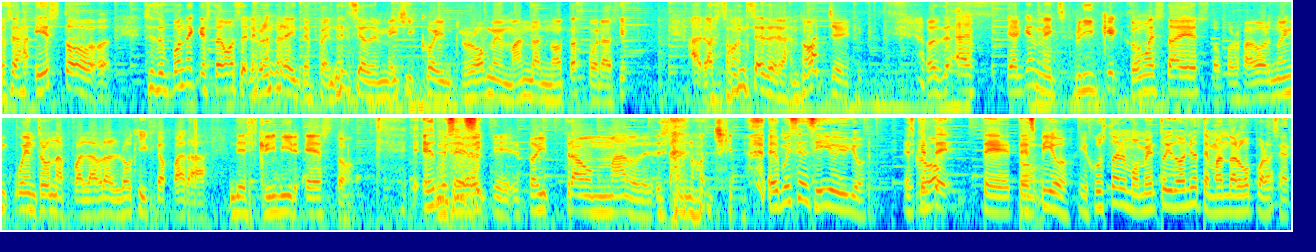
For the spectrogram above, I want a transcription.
O sea, esto se supone que estamos celebrando la independencia de México y Rob me manda notas por así a las 11 de la noche. O sea, que alguien me explique cómo está esto, por favor. No encuentro una palabra lógica para describir esto. Es muy sencillo. Estoy traumado de esa noche. Es muy sencillo, Yuyo. Es que No. te, te, te No. espío y justo en el momento idóneo te mando algo por hacer.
